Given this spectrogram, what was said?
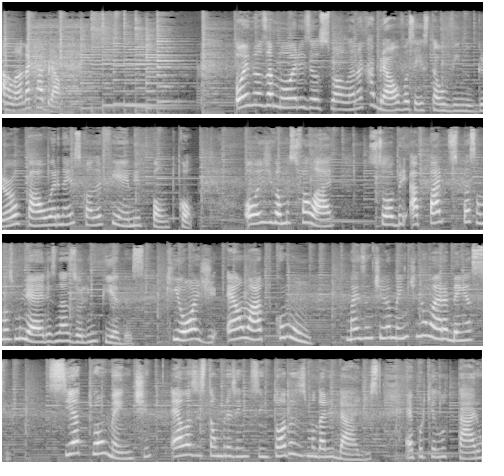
Alana Cabral. Oi, meus amores, eu sou a Alana Cabral, você está ouvindo Girl Power na escolafm.com. Hoje vamos falar sobre a participação das mulheres nas Olimpíadas, que hoje é um ato comum, mas antigamente não era bem assim. Se atualmente elas estão presentes em todas as modalidades, é porque lutaram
